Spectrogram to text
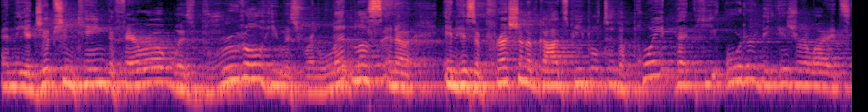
And the Egyptian king, the Pharaoh, was brutal. He was relentless in, a, in his oppression of God's people to the point that he ordered the Israelites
